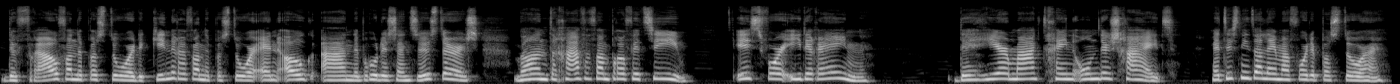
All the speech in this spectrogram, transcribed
de vrouw van de pastoor, de kinderen van de pastoor en ook aan de broeders en zusters. Want de gave van profetie is voor iedereen. De Heer maakt geen onderscheid. Het is niet alleen maar voor de pastoor.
